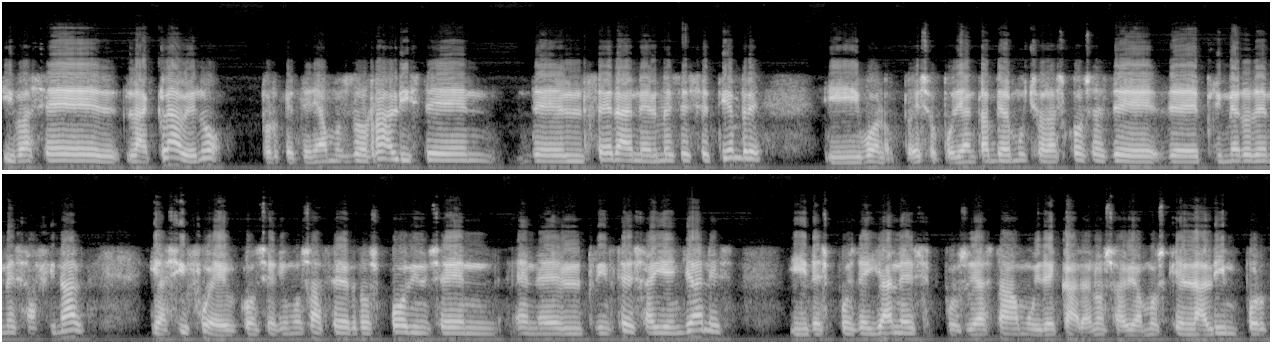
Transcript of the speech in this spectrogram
iba a ser la clave, ¿no? Porque teníamos dos rallies en, del CERA en el mes de septiembre y bueno, pues eso, podían cambiar mucho las cosas de, primero de mes a final y así fue, conseguimos hacer dos podiums en, en el Princesa y en Llanes y después de Llanes pues ya estaba muy de cara, no sabíamos que en la LIM por,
